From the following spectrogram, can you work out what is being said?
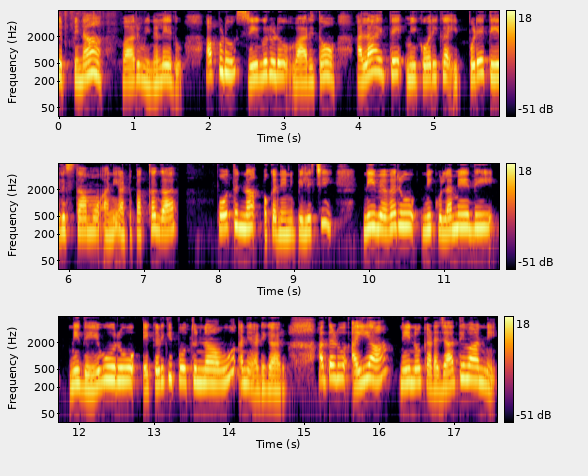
చెప్పినా వారు వినలేదు. అప్పుడు శ్రీగురుడు వారితో అలా అయితే మీ కోరిక ఇప్పుడే తీరుస్తాము అని అటుపక్కగా పోతున్న ఒకనిని పిలిచి నీవెవరు? నీ కులమేది? నీ దేవురు? ఎక్కడికి పోతున్నావు? అని అడిగారు. అతడు అయ్యా నేను కడజాతివాణ్ణి.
